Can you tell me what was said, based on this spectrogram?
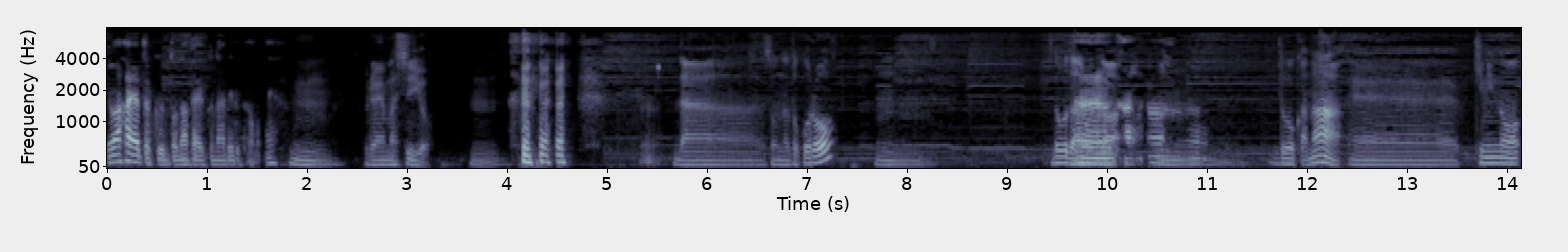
には、隼人くんと仲良くなれるかもね。うん。羨ましいよ。うん。なあ、そんなところ？うん。どうだろうか？うんうんどうかな？えー、君の、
